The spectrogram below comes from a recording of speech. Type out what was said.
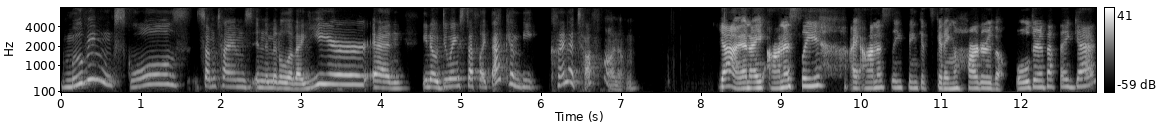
moving schools sometimes in the middle of a year and you know doing stuff like that can be kind of tough on them yeah and i honestly i honestly think it's getting harder the older that they get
